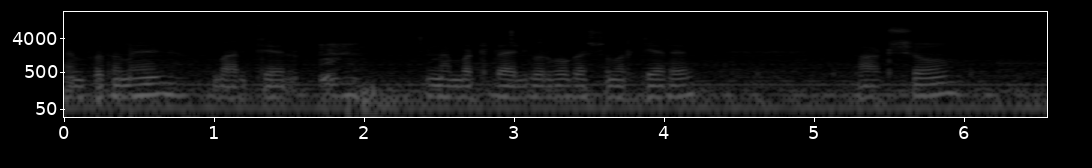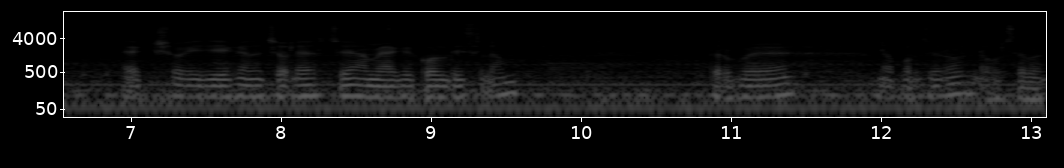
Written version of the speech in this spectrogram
আমি প্রথমে বার্কের নাম্বারটা ডায়াল করব কাস্টমার কেয়ারের আটশো, একশো এই যে এখানে চলে আসছে, আমি আগে কল দিয়েছিলাম তারপরে ডাবল জিরো ডাবল সেভেন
